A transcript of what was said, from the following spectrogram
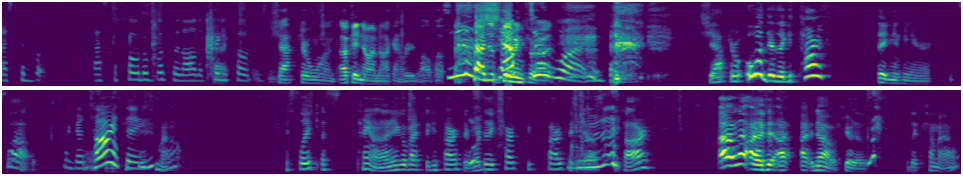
That's the book. That's the photo book with all the pretty Okay. photos. Chapter one. Okay, no, I'm not gonna read all of this. I'm just skimming Chapter one. Chapter. Oh, there's a guitar thing in here. What's that? A guitar it thing. out? It's like it's, hang on. I need to go back to the guitar thing. Where did the guitar, the guitar thing go? Guitar? Oh no! I, thi- I, I no. Here it is. Did it come out?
